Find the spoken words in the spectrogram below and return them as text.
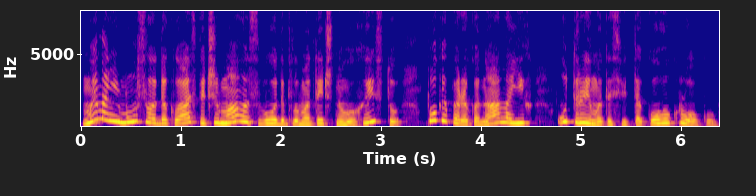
Мелані мусила докласти чимало свого дипломатичного хисту, поки переконала їх утриматись від такого кроку.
